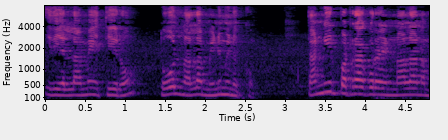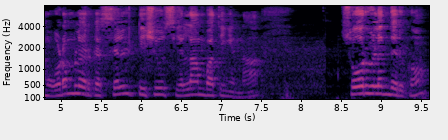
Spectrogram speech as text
இது எல்லாமே தீரும். தோல் நல்லா மினுமினுக்கும். தண்ணீர் பற்றாக்குறைனால நம்ம உடம்புல இருக்க செல் டிஷ்யூஸ் எல்லாம் பார்த்திங்கன்னா சோர்விழந்து இருக்கும்.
